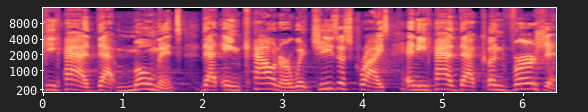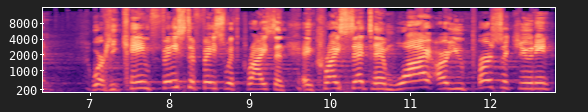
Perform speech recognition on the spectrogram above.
he had that moment, that encounter with Jesus Christ, and he had that conversion where he came face to face with Christ and, and Christ said to him, why are you persecuting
